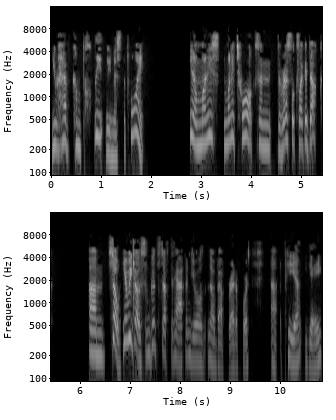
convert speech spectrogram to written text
you have completely missed the point. You know, money, money talks and the rest looks like a duck. Um, so here we go. Some good stuff that happened. You all know about Brett, of course. Uh, Pia, yay.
